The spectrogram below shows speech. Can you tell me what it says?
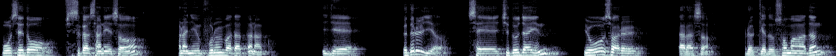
모세도 피스가산에서 하나님의 분을 받아 떠났고 이제 그들을 이어 새 지도자인 요호수아를 따라서 그렇게도 소망하던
